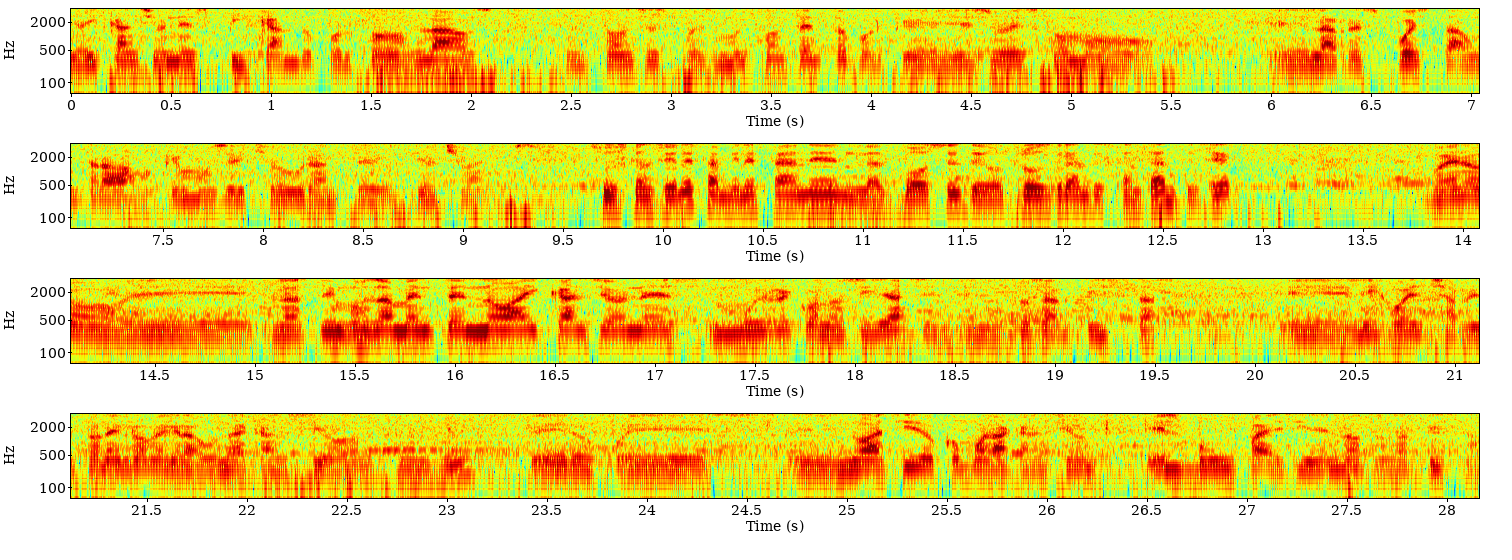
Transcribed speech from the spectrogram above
y hay canciones picando por todos lados entonces, pues muy contento porque eso es como eh, la respuesta a un trabajo que hemos hecho durante 28 años. Sus canciones también están en las voces de otros grandes cantantes, ¿cierto? Bueno, eh, lastimosamente no hay canciones muy reconocidas en otros artistas, eh, el hijo del Charrito Negro me grabó una canción, pero pues eh, no ha sido como la canción que el boom para decir en otros artistas.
